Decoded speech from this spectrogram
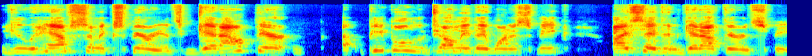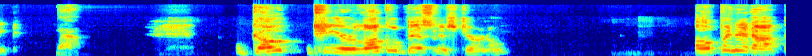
you have some experience, get out there. People who tell me they want to speak, I say then get out there and speak. Yeah. Go to your local business journal open it up.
